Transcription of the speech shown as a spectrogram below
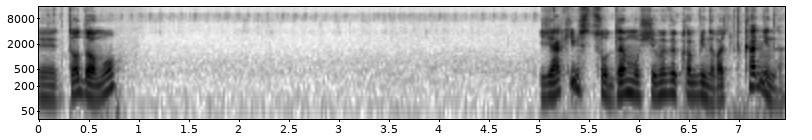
y, do domu. Jakimś cudem musimy wykombinować tkaninę.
